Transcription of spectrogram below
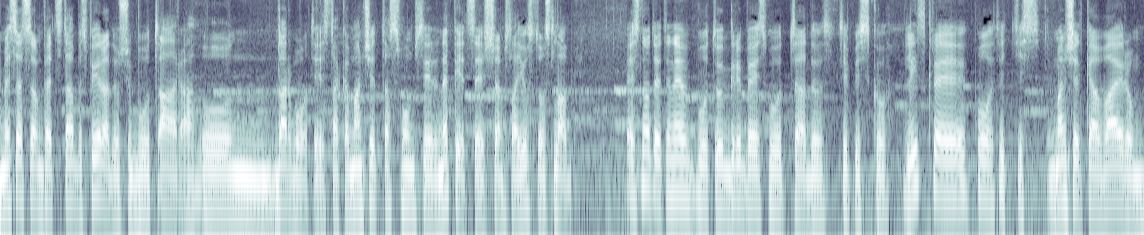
Mēs esam pēc dabas pieraduši būt ārā un darboties. Tā kā man šķiet, tas mums ir nepieciešams, lai justos labi. Es noteikti nebūtu gribējis būt tādu tipisku līdzkrēju politiķis. Man šķiet, ka vairum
